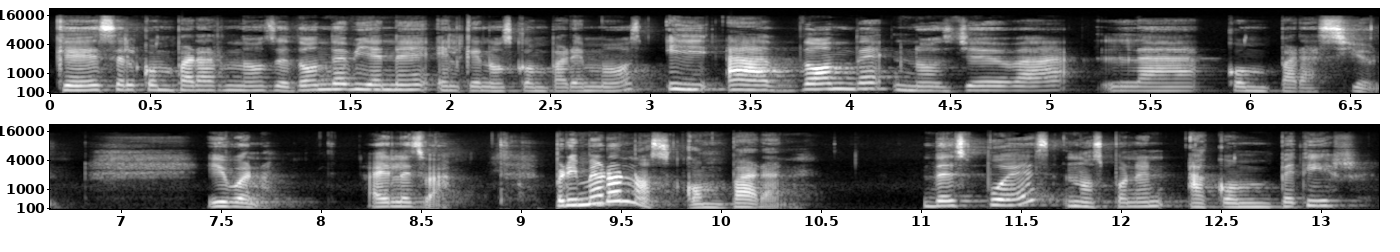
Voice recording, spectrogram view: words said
qué es el compararnos, de dónde viene el que nos comparemos y a dónde nos lleva la comparación. Y bueno, ahí les va. Primero nos comparan, después nos ponen a competir.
